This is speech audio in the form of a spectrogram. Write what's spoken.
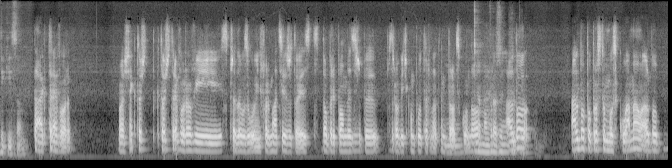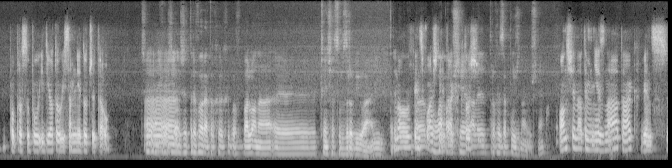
Dickinson. Tak, Trevor. Właśnie, ktoś, ktoś Trevorowi sprzedał złą informację, że to jest dobry pomysł, żeby zrobić komputer na tym mm. procku. No, ja mam wrażenie, albo, albo po prostu mu skłamał, albo po prostu był idiotą i sam nie doczytał. Ja mam wrażenie, że Trevora trochę chyba w balona y, część osób zrobiła. I no więc właśnie tak. Się, ktoś... Ale trochę za późno już, nie? On się na tym nie zna, tak, więc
